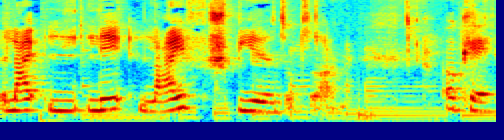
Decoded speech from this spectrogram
li live spielen sozusagen. Okay.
